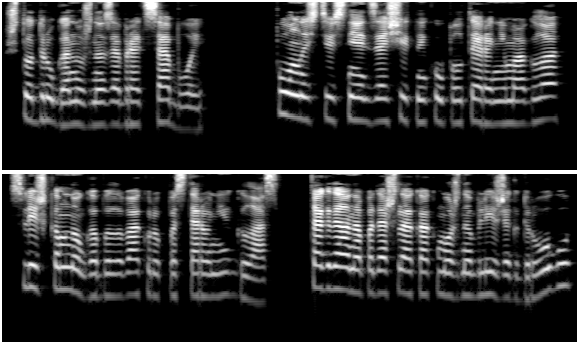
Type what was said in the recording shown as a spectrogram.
что друга нужно забрать с собой. Полностью снять защитный купол Тера не могла, слишком много было вокруг посторонних глаз. Тогда она подошла как можно ближе к другу,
